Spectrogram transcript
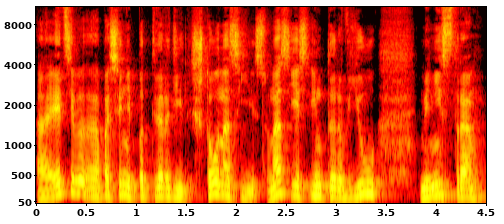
э, эти опасения подтвердились. Что у нас есть? У нас есть интервью министра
